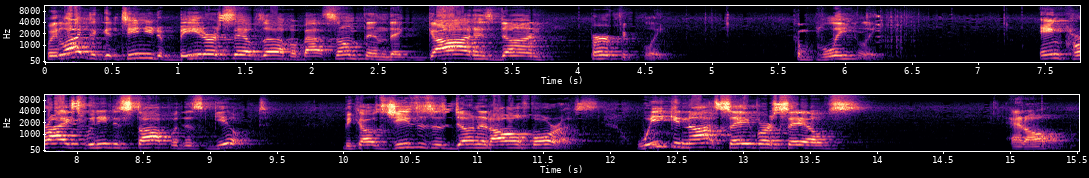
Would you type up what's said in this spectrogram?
We like to continue to beat ourselves up about something that God has done perfectly, completely. In Christ, we need to stop with this guilt because Jesus has done it all for us. We cannot save ourselves at all.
